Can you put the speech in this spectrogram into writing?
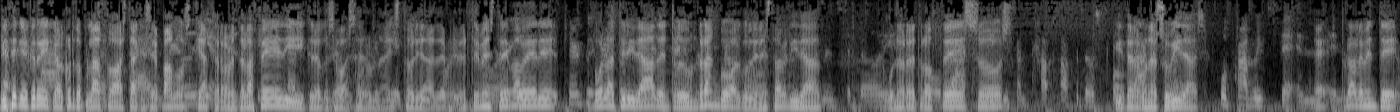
Dice que cree que al corto plazo, hasta que sepamos qué hace realmente la Fed, y creo que eso va a ser una historia del primer trimestre, va a haber volatilidad dentro de un rango, algo de inestabilidad, algunos retrocesos, quizás algunas subidas. Eh, probablemente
